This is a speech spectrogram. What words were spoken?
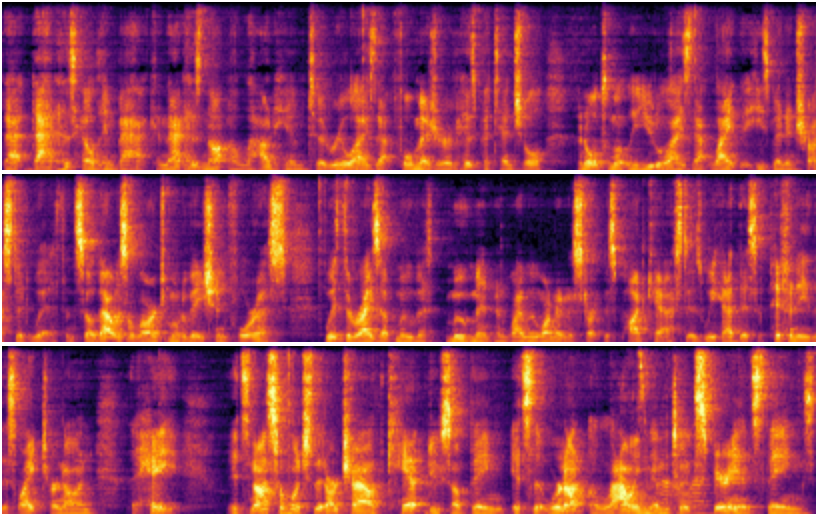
that that has held him back and that has not allowed him to realize that full measure of his potential and ultimately utilize that light that he's been entrusted with. And so that was a large motivation for us with the Rise Up move, movement and why we wanted to start this podcast is we had this epiphany, this light turn on that, hey, it's not so much that our child can't do something, it's that we're not allowing them to experience things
